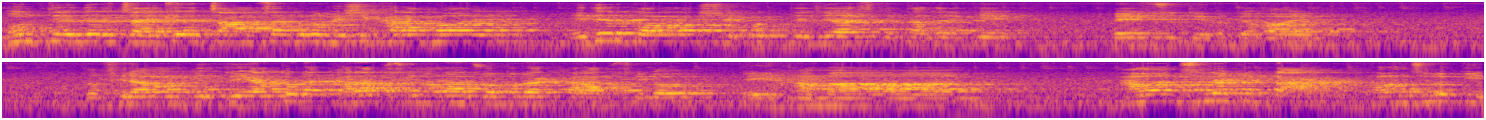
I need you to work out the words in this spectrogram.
মন্ত্রীদের চাইতে চামচাগুলো বেশি খারাপ হয়। এদের পরামর্শ করতে যে আজকে তাদেরকে বেঞ্চুতি হতে হয়। তো ফিরাউন কিন্তু এতটা খারাপ ছিল না, যতটা খারাপ ছিল এই হামান। হামান ছিল একটা টাক। হামান ছিল কি?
